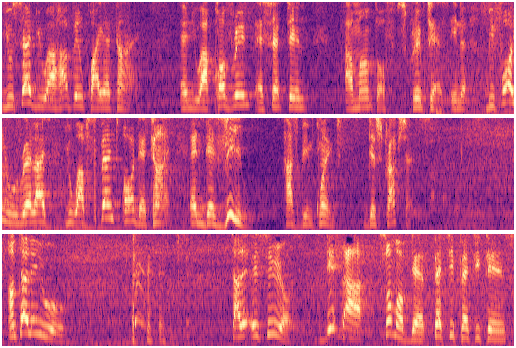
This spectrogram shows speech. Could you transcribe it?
you said you are having quiet time and you are covering a certain amount of scriptures in a, before you realize you have spent all the time and the zeal has been quenched distractions i'm telling you Charlie, it's serious. These are some of the petty, petty things.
